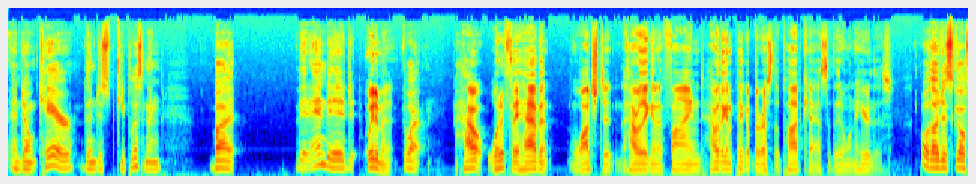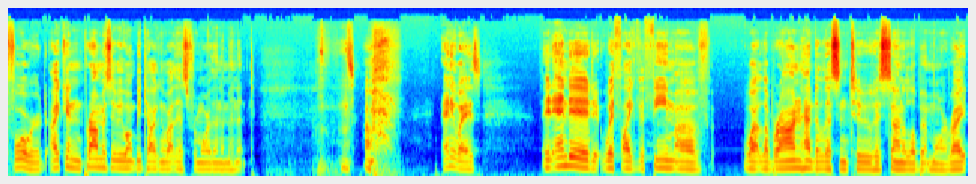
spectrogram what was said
and don't care, then just keep listening. But it ended Wait a minute. what? How? What if they haven't watched it? How are they going to find? How are they going to pick up the rest of the podcast if they don't want to hear this? Well, they'll just go forward. I can promise you we won't be talking about this for more than a minute. Oh, anyways, it ended with like the theme of what LeBron had to listen to his son a little bit more, right?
